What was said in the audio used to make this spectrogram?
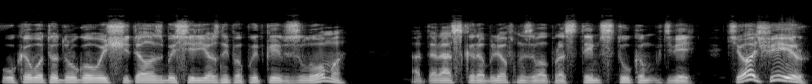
у кого-то другого считалось бы серьезной попыткой взлома, а Тарас Кораблёв называл простым стуком в дверь. "Тётя Фир,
